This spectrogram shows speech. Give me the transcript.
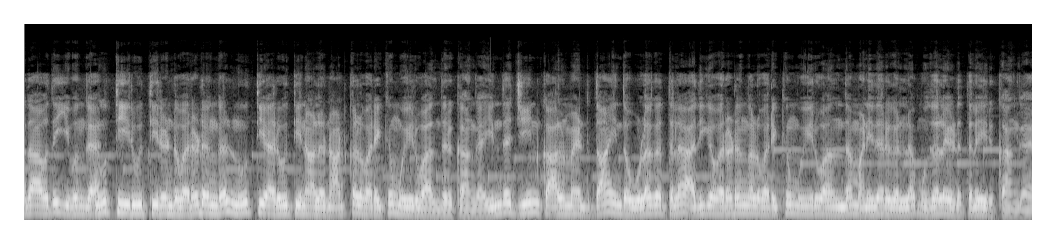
அதாவது இவங்க நூற்றி இருபத்தி ரெண்டு வருடங்கள் நூற்றி அறுபத்தி நாலு நாட்கள் வரைக்கும் உயிர் வாழ்ந்திருக்காங்க. இந்த ஜீன் கால்மெண்ட் தான் இந்த உலகத்தில் அதிக வருடங்கள் வரைக்கும் உயிர் வாழ்ந்த மனிதர்களில் முதல் இடத்துல இருக்காங்க.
